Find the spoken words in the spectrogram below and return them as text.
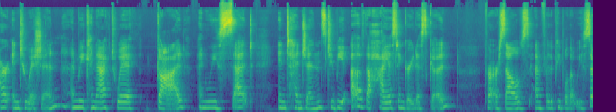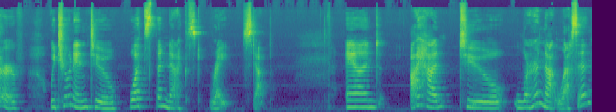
our intuition and we connect with God and we set intentions to be of the highest and greatest good for ourselves and for the people that we serve, we tune into what's the next right step. And I had to learn that lesson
